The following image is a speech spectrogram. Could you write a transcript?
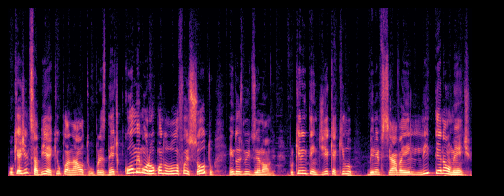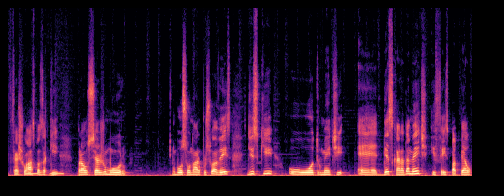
O que a gente sabia é que o Planalto, o presidente, comemorou quando o Lula foi solto em 2019, porque ele entendia que aquilo beneficiava ele literalmente. Fecho aspas aqui para o Sérgio Moro. O Bolsonaro, por sua vez, disse que o outro mente é, descaradamente e fez papel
